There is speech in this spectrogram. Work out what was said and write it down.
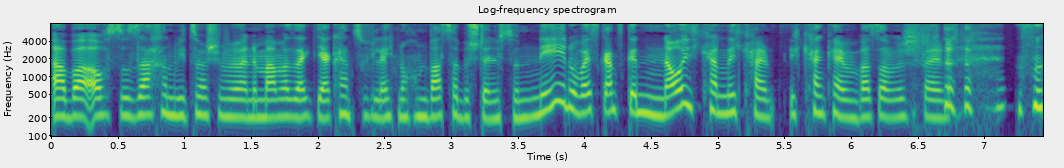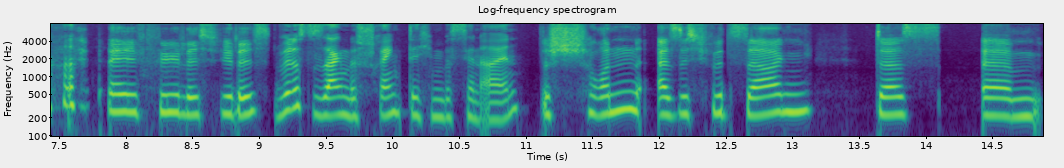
Aber auch so Sachen wie zum Beispiel, wenn meine Mama sagt, ja, kannst du vielleicht noch ein Wasser bestellen? Ich so, nee, du weißt ganz genau, ich kann nicht kein, ich kann kein Wasser bestellen. Ey, fühle ich, fühle ich. Würdest du sagen, das schränkt dich ein bisschen ein? Das schon, also ich würde sagen, dass ähm,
